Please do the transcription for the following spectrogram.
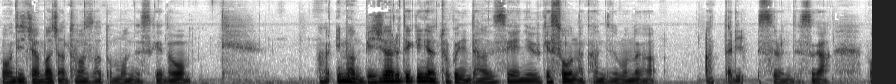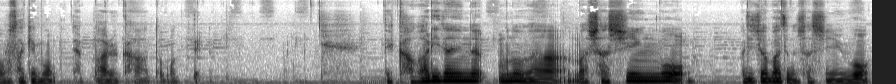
おじいちゃんおばあちゃん問わずだと思うんですけど今ビジュアル的には特に男性に受けそうな感じのものがあったりするんですが、お酒もやっぱあるかと思って。で変わり種のものは、まあ、写真をおじいちゃんおばあちゃんの写真を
